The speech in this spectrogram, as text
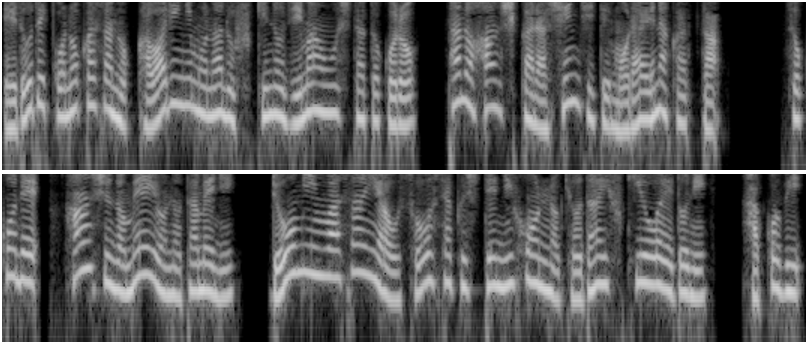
江戸でこの傘の代わりにもなる吹きの自慢をしたところ、他の藩主から信じてもらえなかった。そこで、藩主の名誉のために、領民は山野を捜索して日本の巨大吹きを江戸に運び、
